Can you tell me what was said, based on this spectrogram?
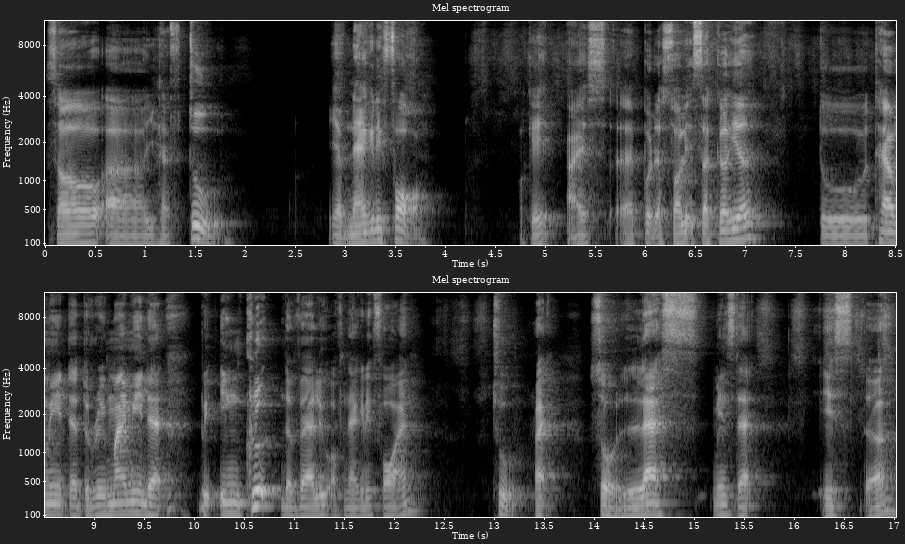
So uh, you have 2 you have negative 4 okay I uh, put a solid circle here to tell me that to remind me that we include the value of negative 4 and 2 right? So less means that is the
